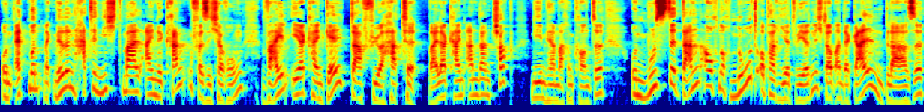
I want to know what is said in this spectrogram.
Und Edmund Macmillan hatte nicht mal eine Krankenversicherung, weil er kein Geld dafür hatte, weil er keinen anderen Job nebenher machen konnte und musste dann auch noch notoperiert werden, ich glaube an der Gallenblase,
